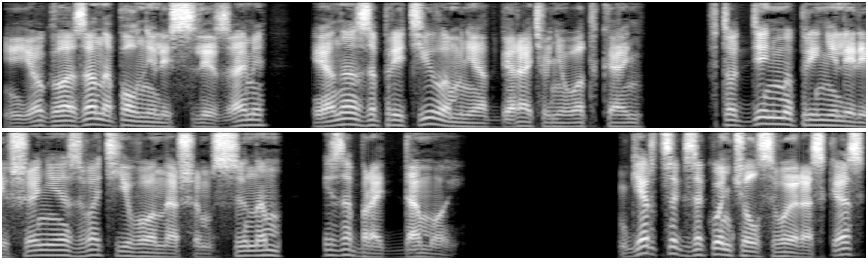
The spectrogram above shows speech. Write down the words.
Ее глаза наполнились слезами, и она запретила мне отбирать у него ткань. В тот день мы приняли решение звать его нашим сыном и забрать домой. Герцог закончил свой рассказ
